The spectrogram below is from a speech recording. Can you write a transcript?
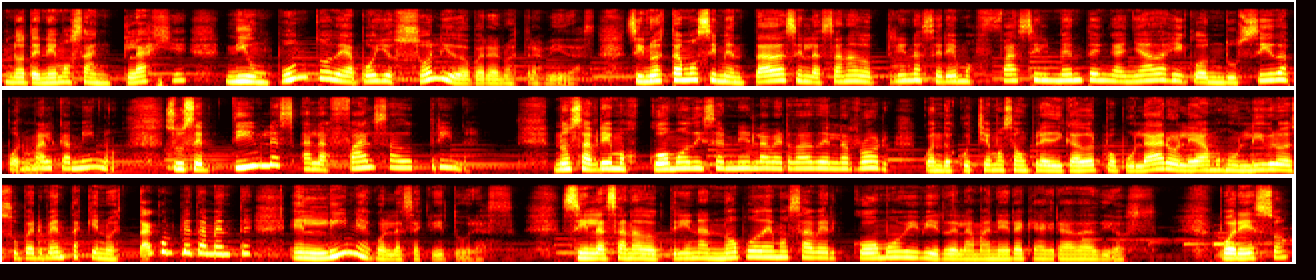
no tenemos anclaje ni un punto de apoyo sólido para nuestras vidas. Si no estamos cimentadas en la sana doctrina, seremos fácilmente engañadas y conducidas por mal camino, susceptibles a la falsa doctrina. No sabremos cómo discernir la verdad del error cuando escuchemos a un predicador popular o leamos un libro de superventas que no está completamente en línea con las escrituras. Sin la sana doctrina no podemos saber cómo vivir de la manera que agrada a Dios. Por eso,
